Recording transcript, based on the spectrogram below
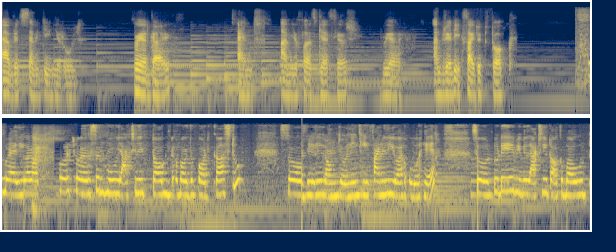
average 17 year old queer guy, and I'm your first guest here. We are I'm really excited to talk. Well, you are the first person who we actually talked about the podcast to. So, really long journey. Ki finally, you are over here. So, today we will actually talk about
